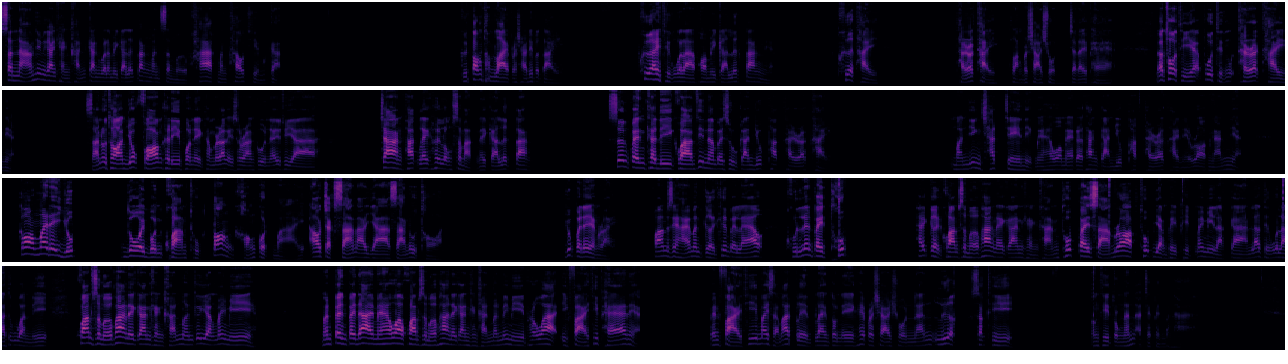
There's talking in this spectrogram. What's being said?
สนามที่มีการแข่งขันกันเวลามีการเลือกตั้งมันเสมอภาคมันเท่าเทียมกัน คือต้องทำลายประชาธิปไตย เพื่อให้ถึงเวลาพอมีการเลือกตั้งเนี่ยเพื่อไทยไทยรักไทยพลังประชาชนจะได้แพ้ แล้วโทษทีฮะพูดถึงไทยรักไทยเนี่ยสารอุทธรยกฟ้องคดีพลเอกธรรมรักษ์อิสรางกูลนอยุทธยา จ้างพักเล็กให้ลงสมัครในการเลือกตั้ง ซึ่งเป็นคดีความที่นำไปสู่การยุบพักไทยรักไทย มันยิ่งชัดเจนอีกไหมฮะว่าแม้กระทั่งการยุบพักไทยรักไทยในรอบนั้นเนี่ยก็ไม่ได้ยุบ โดยบนความถูกต้องของกฎหมาย เอาจากศาลอาญาศาลอุทธรยุบไปได้อย่างไร ความเสียหายมันเกิดขึ้นไปแล้ว คุณเล่นไปทุบ ให้เกิดความเสมอภาคในการแข่งขัน ทุบไป 3 รอบทุบอย่างผิดๆไม่มีหลักการ แล้วถึงเวลาทุกวันนี้ ความเสมอภาคในการแข่งขันมันก็ยังไม่มี มันเป็นไปได้ไหมฮะว่าความเสมอภาคในการแข่งขันมันไม่มี เพราะว่าอีกฝ่ายที่แพ้เนี่ยเป็นฝ่ายที่ไม่สามารถเปลี่ยนแปลงตนเองให้ประชาชนนั้นเลือกสักที บางทีตรงนั้นอาจจะเป็นปัญหา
